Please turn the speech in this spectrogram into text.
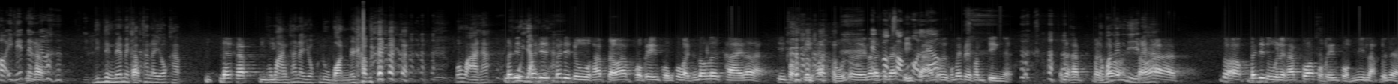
ขออีกนิดนึงนะได้คไหมรับนิดนึงได้ไหมครับท่านนายกครับ ได้ครับยินเมื่ดีอวานครับท่านนายกดูบอลไหมครับ เมื่อวานฮะไม่ได้ผู้ใหญ่ไม่ได้นะฮะ ไม่ได้ดูครับ แต่ว่าผมเองผมคงอาจจะต้องเลิกทายแล้วล่ะที่บอกสี่ห้าศูนย์เอยแล้วก็เห็นบอกชนะสองสี่หนสาแล้มว เออคงไม่เป็นความจริงอะนะครับมัแต่ว่าเล่นดีนะแต่ฮะว่าก็ไม่ได้ดูเลยครับเพราะว่าผมเองผมนี่หลับตั้งแต่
